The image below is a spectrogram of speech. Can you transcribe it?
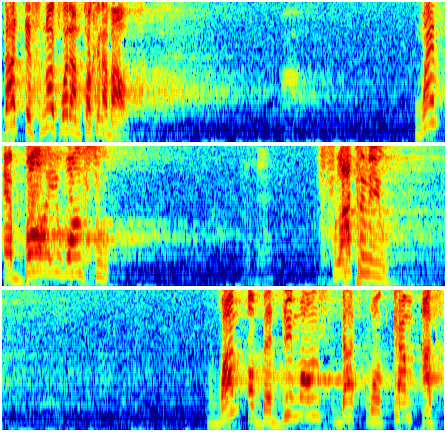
that is not what I'm talking about. When a boy wants to flatten you, one of the demons that will come as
